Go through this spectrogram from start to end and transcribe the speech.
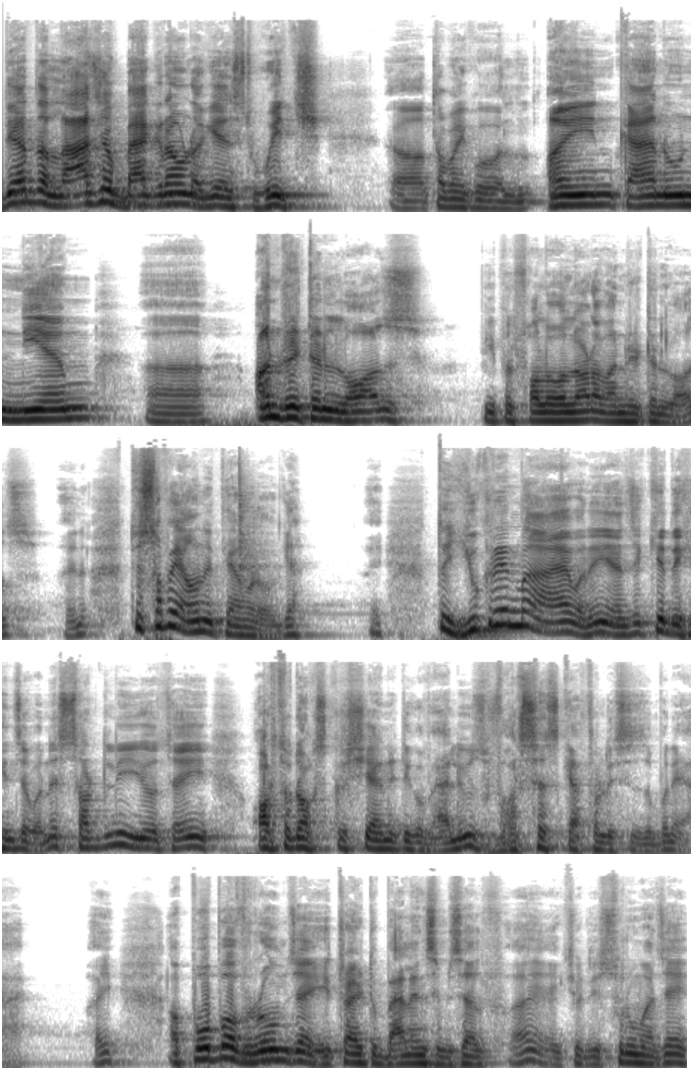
they are the larger background against which तपाईँको ऐन कानुन नियम unwritten laws people follow a lot of unwritten laws होइन? त्यो सबै आउने त्यहाँबाट हो क्या? है? त युक्रेनमा आयो भने यहाँ चाहिँ के देखिन्छ भने सडन्ली यो चाहिँ अर्थोडक्स क्रिस्चियनिटीको भ्याल्युज भर्सेस क्याथोलिसिजम पनि आयो। है? अब पोप अफ रोम चाहिँ ट्राई टु ब्यालेन्स हिमसेल्फ है? एक्चुली सुरुमा चाहिँ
